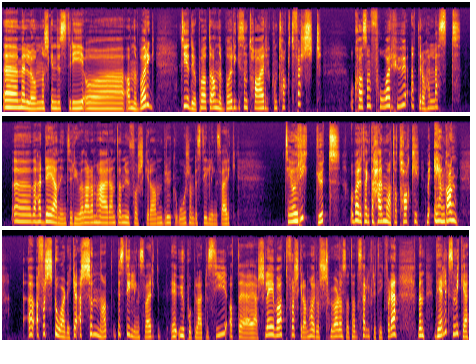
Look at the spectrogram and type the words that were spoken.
eh, mellom Norsk Industri og Anne Borg, tyder jo på at det er Anne Borg som tar kontakt først. Og hva som får hun etter å ha lest eh, det her DN-intervjuet der de her NTNU-forskerne bruker ord som bestillingsverk, til å rykke ut og bare tenke det her må jeg ta tak i med en gang jeg forstår det ikke. Jeg skjønner at bestillingsverk er upopulært å si, at det er sleivete. Forskerne har jo sjøl også tatt selvkritikk for det. Men det er liksom ikke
